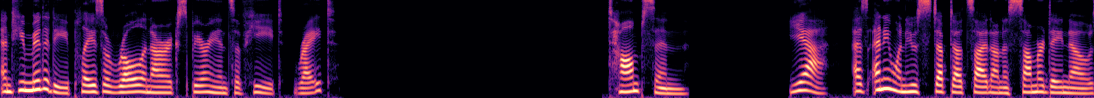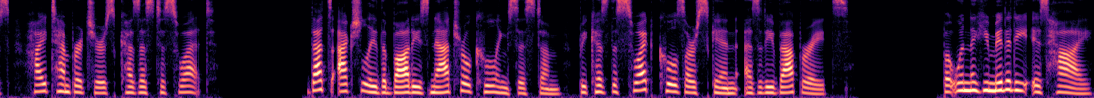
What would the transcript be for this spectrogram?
And humidity plays a role in our experience of heat, right? Thompson. Yeah, as anyone who's stepped outside on a summer day knows, high temperatures cause us to sweat. That's actually the body's natural cooling system, because the sweat cools our skin as it evaporates. But when the humidity is high,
